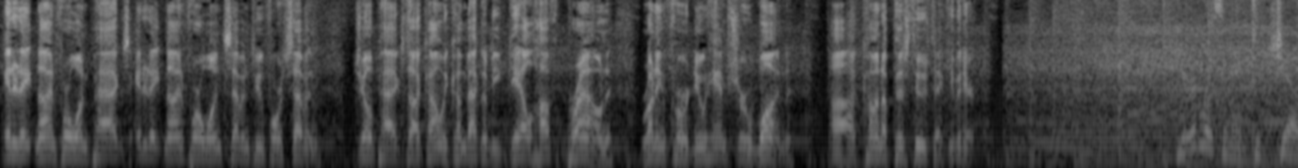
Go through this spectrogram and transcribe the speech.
888-941-PAGS, 888-941-7247, joepags.com. We come back, it'll be Gail Huff Brown running for New Hampshire 1 uh, coming up this Tuesday. Keep it here. You're listening to Joe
